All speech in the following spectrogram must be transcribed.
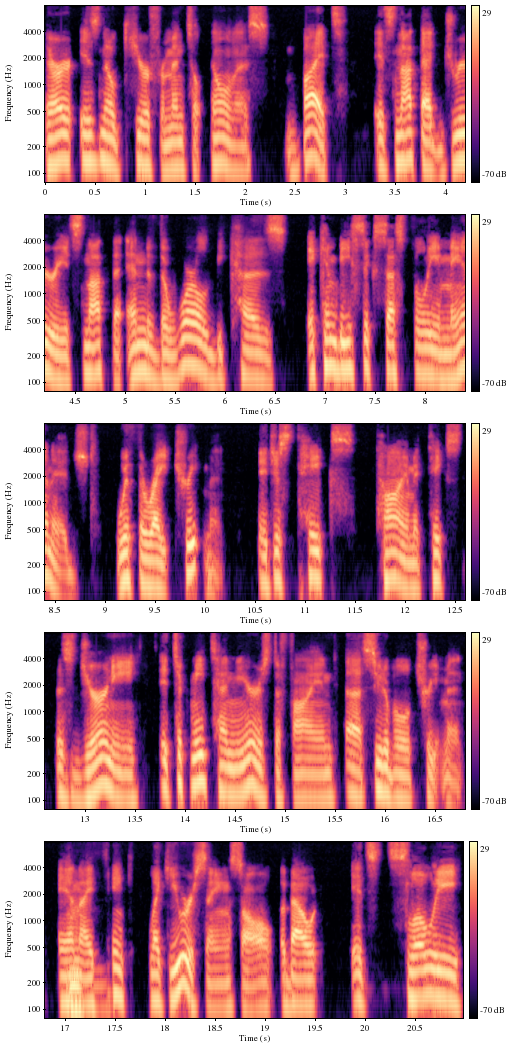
there is no cure for mental illness. But it's not that dreary. It's not the end of the world because it can be successfully managed with the right treatment. It just takes time. It takes this journey it took me 10 years to find a suitable treatment. And mm-hmm. I think, like you were saying, Saul, about it's slowly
